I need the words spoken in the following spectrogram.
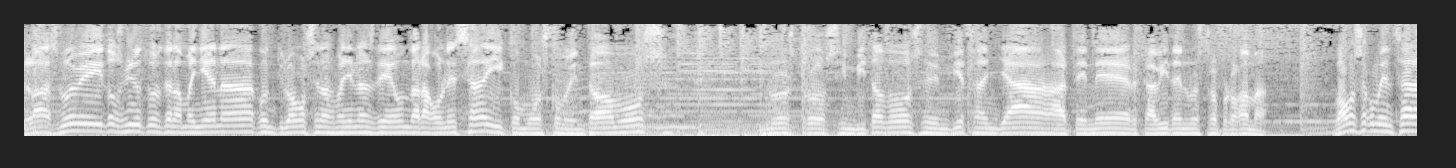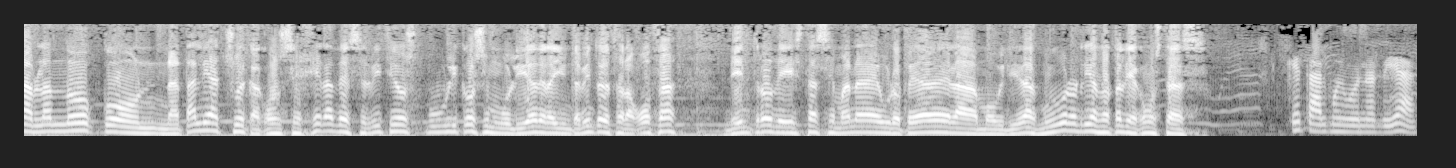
Las 9 y 2 minutos de la mañana, continuamos en las mañanas de Onda Aragonesa y como os comentábamos, nuestros invitados empiezan ya a tener cabida en nuestro programa. Vamos a comenzar hablando con Natalia Chueca, consejera de Servicios Públicos y Movilidad del Ayuntamiento de Zaragoza, dentro de esta Semana Europea de la Movilidad. Muy buenos días, Natalia, ¿cómo estás? ¿Qué tal? Muy buenos días.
